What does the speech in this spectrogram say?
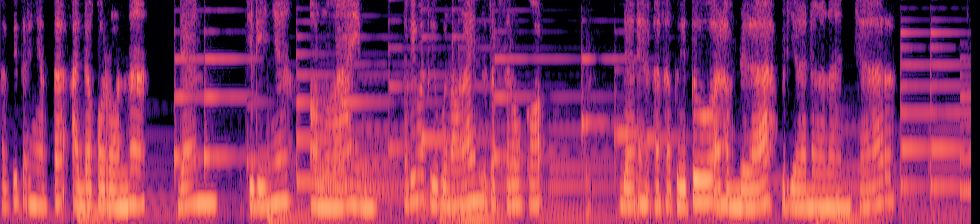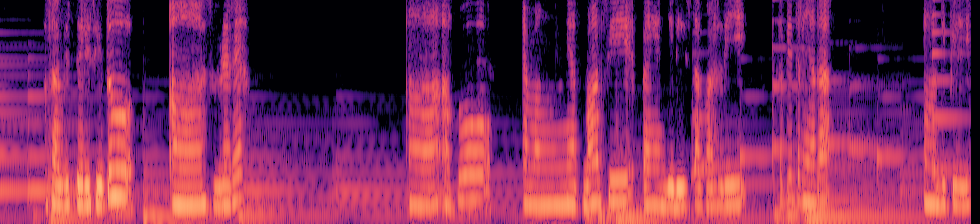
tapi ternyata ada corona dan jadinya online. Tapi meskipun online tetap seru kok. Dan LK1 itu alhamdulillah berjalan dengan lancar. Habis dari situ uh, sebenarnya uh, aku emang niat banget sih pengen jadi staf ahli, tapi ternyata uh, dipilih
